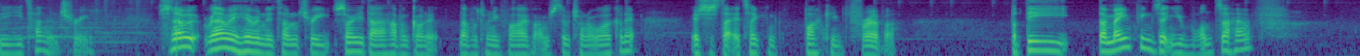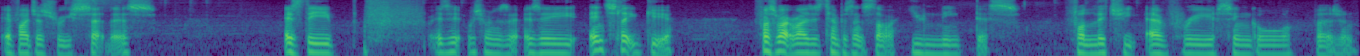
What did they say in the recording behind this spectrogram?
the talent tree. So now, now we're here in the talent tree. Sorry that I haven't got it level 25. I'm still trying to work on it. It's just that it's taking fucking forever. But the the main things that you want to have, if I just reset this, is the is it which one is it? Is a insulated gear. Frostbite rises ten percent slower. You need this for literally every single version.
